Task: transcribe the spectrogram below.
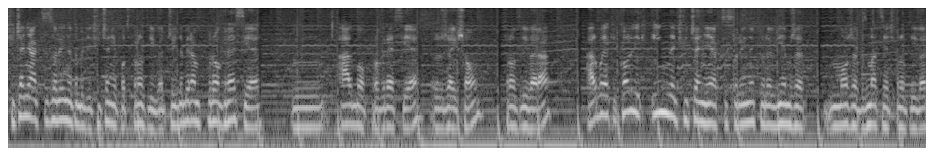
Ćwiczenia akcesoryjne to będzie ćwiczenie pod front lever, czyli dobieram progresję mm, albo progresję lżejszą front levera, albo jakiekolwiek inne ćwiczenie akcesoryjne, które wiem, że może wzmacniać front lever,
